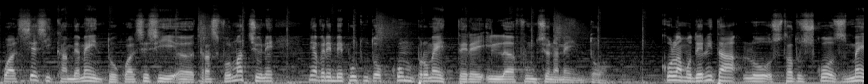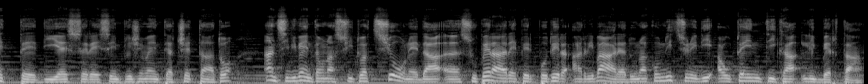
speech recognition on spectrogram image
qualsiasi cambiamento, qualsiasi eh, trasformazione ne avrebbe potuto compromettere il funzionamento. Con la modernità lo status quo smette di essere semplicemente accettato, anzi diventa una situazione da eh, superare per poter arrivare ad una condizione di autentica libertà.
